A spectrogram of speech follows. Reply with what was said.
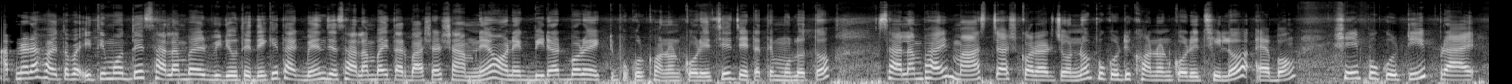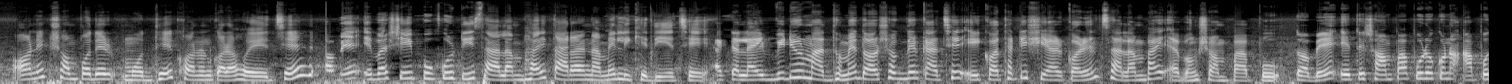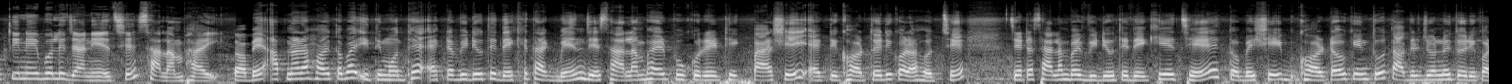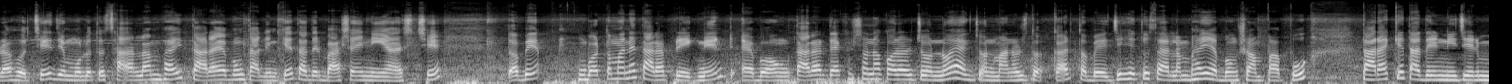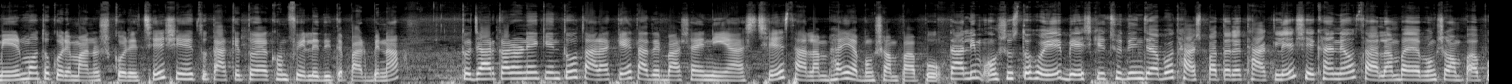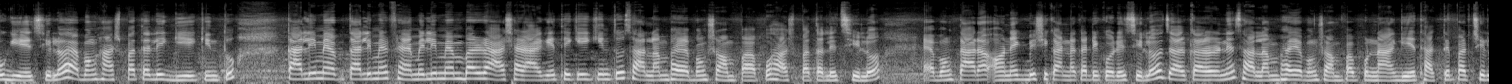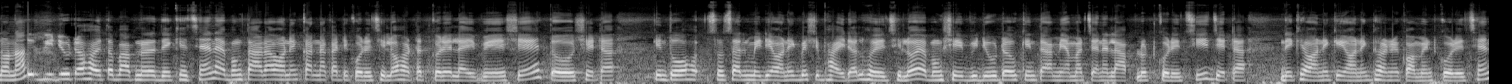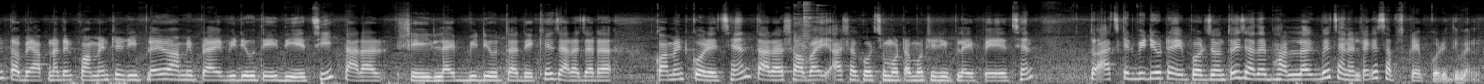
আপনারা হয়তোবা ইতিমধ্যে সালাম ভাইয়ের ভিডিওতে দেখে থাকবেন যে সালাম ভাই তার বাসার সামনে অনেক বিরাট বড় একটি পুকুর খনন করেছে, যেটাতে মূলত সালাম ভাই মাছ চাষ করার জন্য পুকুরটি খনন করেছিল এবং সেই পুকুরটি প্রায় অনেক সম্পদের মধ্যে খনন করা হয়েছে। তবে এবার সেই পুকুরটি সালাম ভাই তারার নামে লিখে দিয়েছে। একটা লাইভ ভিডিওর মাধ্যমে দর্শকদের কাছে এই কথাটি শেয়ার করেন সালাম ভাই এবং শম্পাপু তবে এতে শম্পাপুরও কোনো আপত্তি নেই বলে জানিয়েছে সালাম ভাই। তবে আপনারা হয়তোবা ইতিমধ্যে একটা ভিডিওতে দেখে থাকবেন যে সালাম ভাইয়ের পুকুরের ঠিক পাশেই একটি ঘর তৈরি করা হচ্ছে, যেটা সালাম ভাই ভিডিওতে দেখিয়েছে। তবে সেই ঘরটাও কিন্তু তাদের জন্যই তৈরি করা হচ্ছে, যে মূলত সালাম ভাই তারা এবং তালিমকে তাদের বাসায় নিয়ে আসছে। তবে বর্তমানে তারা প্রেগনেন্ট এবং তারার দেখাশোনা করার জন্য একজন মানুষ দরকার। তবে যেহেতু সালাম ভাই এবং শম্পাপু তারাকে তাদের নিজের মেয়ের মতো করে মানুষ করেছে, সেহেতু তাকে তো এখন ফেলে দিতে পারবে না। তো যার কারণে কিন্তু তারাকে তাদের বাসায় নিয়ে আসছে সালাম ভাই এবং শম্পাপু। তালিম অসুস্থ হয়ে বেশ কিছুদিন যাবৎ হাসপাতালে থাকলে সেখানেও সালাম ভাই এবং শম্পাপু গিয়েছিল এবং হাসপাতালে গিয়ে কিন্তু তালিম তালিমের ফ্যামিলি মেম্বাররা আসার আগে থেকেই কিন্তু সালাম ভাই এবং শম্পাপু হাসপাতালে ছিল এবং তারা অনেক বেশি কান্নাকাটি করেছিল, যার কারণে সালাম ভাই এবং শম্পাপু না গিয়ে থাকতে পারছিল না। ভিডিওটা হয়তো বা আপনারা দেখেছেন এবং তারা অনেক কান্নাকাটি করেছিল হঠাৎ করে লাইভে এসে, তো সেটা কিন্তু সোশ্যাল মিডিয়া অনেক বেশি ভাইরাল হয়েছিল এবং সেই ভিডিওটাও কিন্তু আমি আমার চ্যানেলে আপলোড করেছি, যেটা দেখে অনেকেই অনেক ধরনের কমেন্ট করেছেন। তবে আপনাদের কমেন্টের রিপ্লাইও আমি প্রায় ভিডিওতেই দিয়েছি, তারা সেই লাইভ ভিডিওটা দেখে, যারা যারা কমেন্ট করেছেন, তারা সবাই আশা করছি মোটামুটি রিপ্লাই পেয়েছেন। তো আজকের ভিডিওটা এই পর্যন্তই, যাদের ভালো লাগবে চ্যানেলটাকে সাবস্ক্রাইব করে দিবেন।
